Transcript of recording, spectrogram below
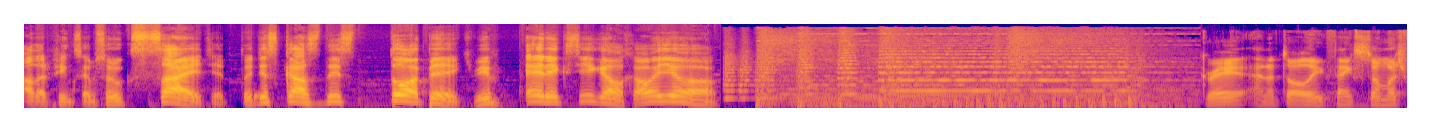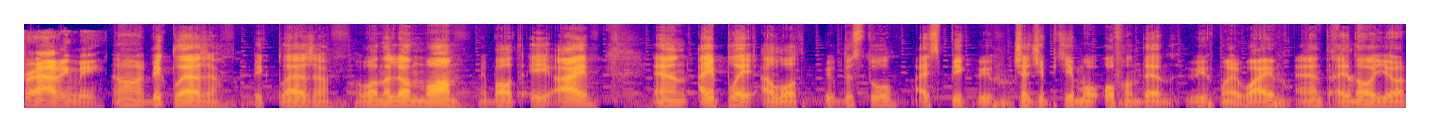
other things. I'm so excited to discuss this topic with Eric Siegel. How are you? Great, Anatoly. Thanks so much for having me. Oh, big pleasure. Big pleasure. I want to learn more about AI and I play a lot with this tool. I speak with ChatGPT more often than with my wife, and I know your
